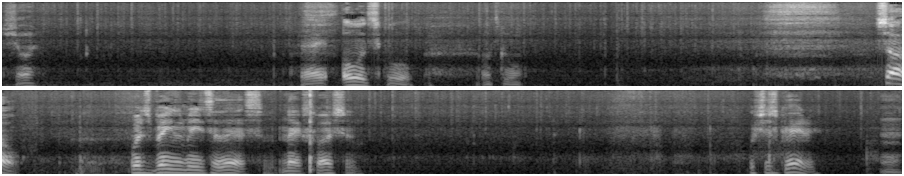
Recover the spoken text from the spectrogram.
Sure. Right? Old school. Old school. So, which brings me to this next question. Which is greater? Mm.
